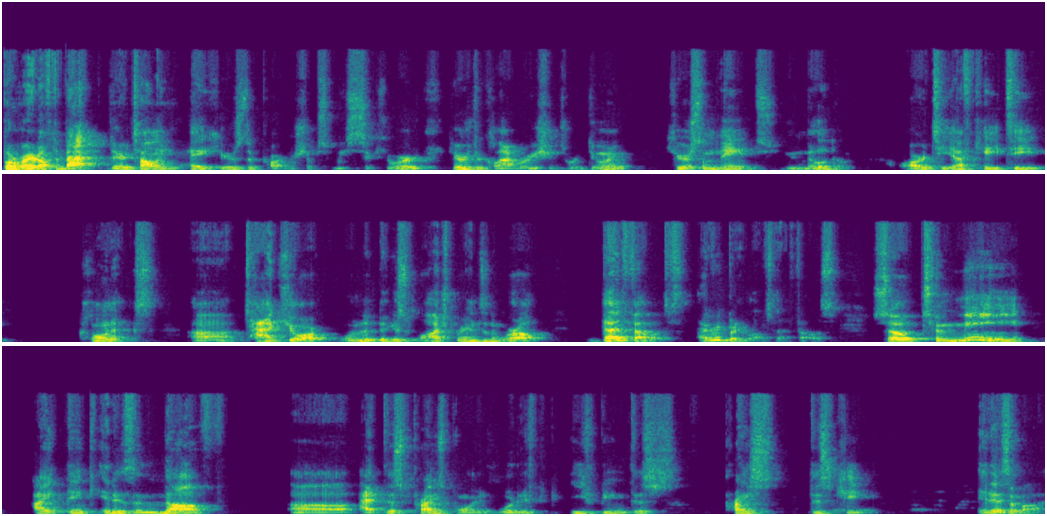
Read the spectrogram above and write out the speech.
but right off the bat, they're telling you, hey, here's the partnerships we secured, here's the collaborations we're doing. Here's some names. You know them. RTFKT, Clonex, uh, TAG Heuer, one of the biggest watch brands in the world. Deadfellaz. Everybody loves Deadfellaz. So to me, I think it is enough uh, at this price point. What if ETH being this price this cheap? It is a buy.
